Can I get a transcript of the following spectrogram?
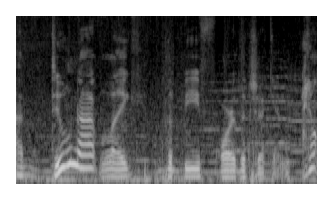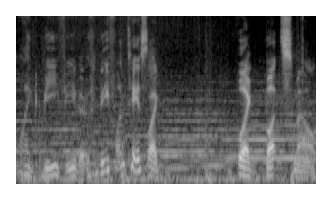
I do not like the beef or the chicken. I don't like beef either. The beef one tastes like like butt smell.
